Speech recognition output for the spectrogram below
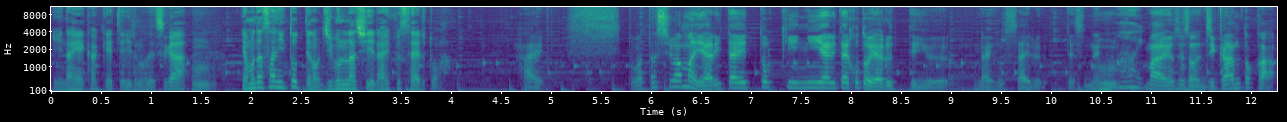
投げかけているのですが、うん。山田さんにとっての自分らしいライフスタイルとは？はい、私はまあやりたい時にやりたいことをやるっていうライフスタイルですね。うん。はい。まあ、要するにその時間とか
